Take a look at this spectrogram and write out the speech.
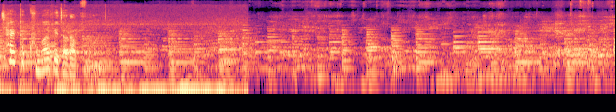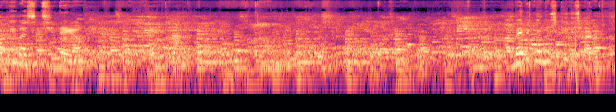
찰떡궁합이더라고요. 시키기 잘한다.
